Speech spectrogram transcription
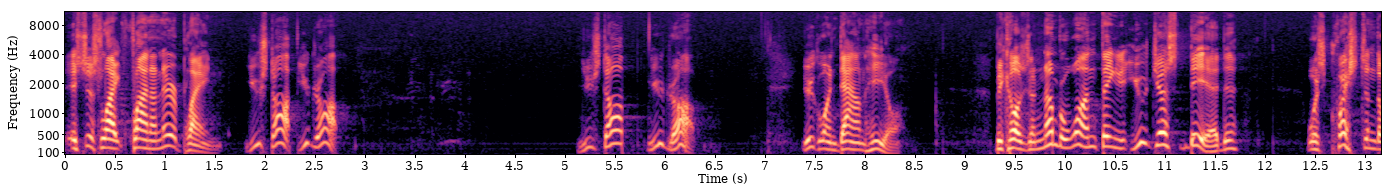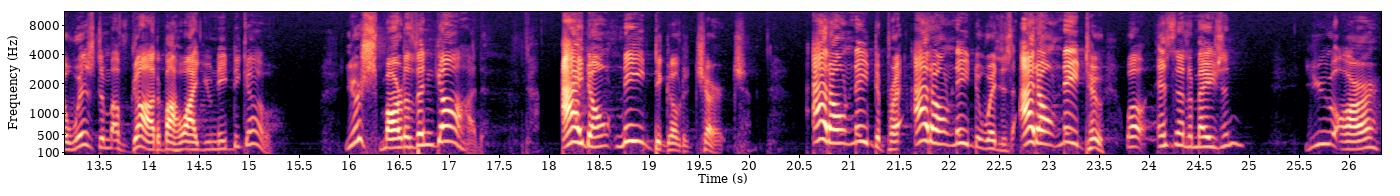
It's just like flying an airplane. You stop, you drop. You stop, you drop. You're going downhill. Because the number one thing that you just did was question the wisdom of God about why you need to go. You're smarter than God. I don't need to go to church. I don't need to pray. I don't need to witness. I don't need to. Well, isn't that amazing? You are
